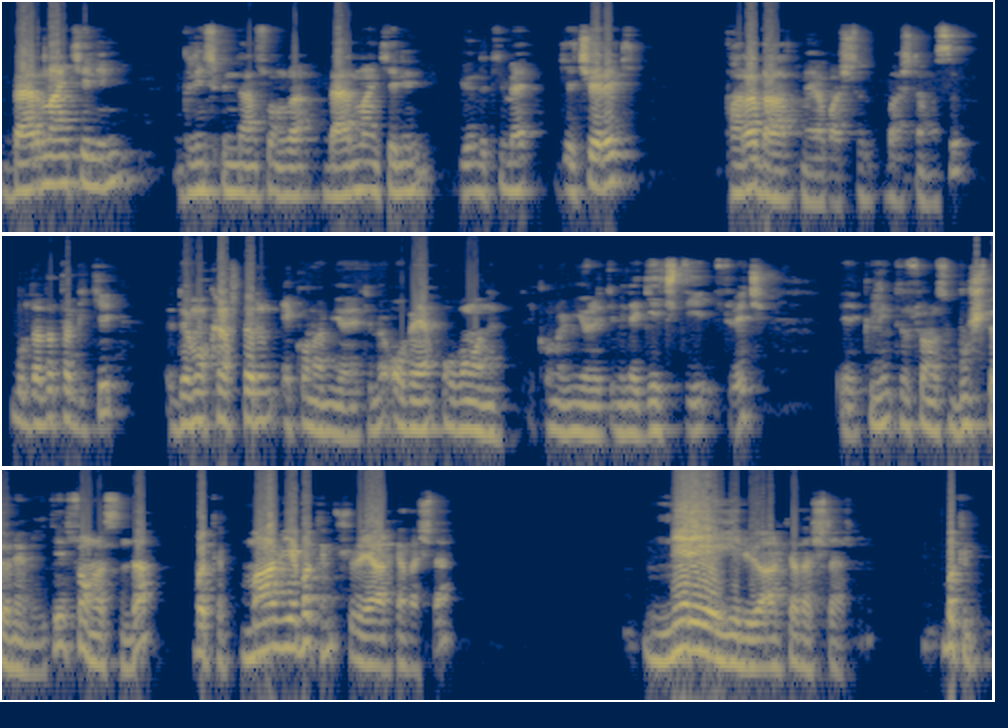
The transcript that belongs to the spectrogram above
Bernanke'nin Greenspan'den sonra Bernanke'nin yönetime geçerek para dağıtmaya başladı, başlaması. Burada da tabii ki demokratların ekonomi yönetimi, Obama'nın ekonomi yönetimine geçtiği süreç e, Clinton sonrası Bush dönemiydi. Sonrasında bakın maviye bakın şuraya arkadaşlar. Nereye geliyor arkadaşlar? Bakın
